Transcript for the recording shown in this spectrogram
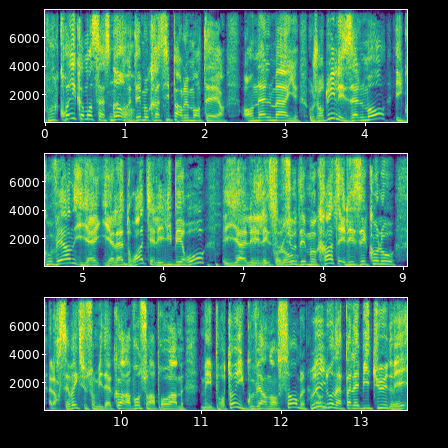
Vous croyez comment ça se passe la démocratie parlementaire En Allemagne, aujourd'hui, les Allemands, ils gouvernent. Il y, a, il y a la droite, il y a les libéraux, il y a les, Les sociodémocrates et les écolos. Alors c'est vrai qu'ils se sont mis d'accord avant sur un programme, mais pourtant ils gouvernent ensemble. Oui. Alors, nous, on n'a pas l'habitude. Mais-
